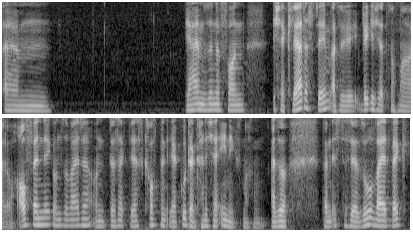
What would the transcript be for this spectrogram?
ähm, ja im Sinne von, ich erkläre das dem, also wirklich jetzt nochmal auch aufwendig und so weiter, und der sagt, ja, es kauft mir, ja gut, dann kann ich ja eh nichts machen. Also dann ist das ja so weit weg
